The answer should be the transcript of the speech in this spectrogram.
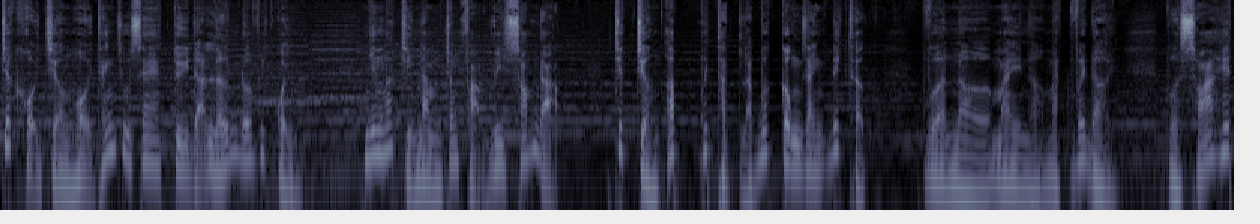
Chức hội trưởng hội Thánh Du Xe tuy đã lớn đối với Quỳnh, nhưng nó chỉ nằm trong phạm vi xóm đạo. Chức trưởng ấp mới thật là bước công danh đích thực, vừa nở mày nở mặt với đời, vừa xóa hết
